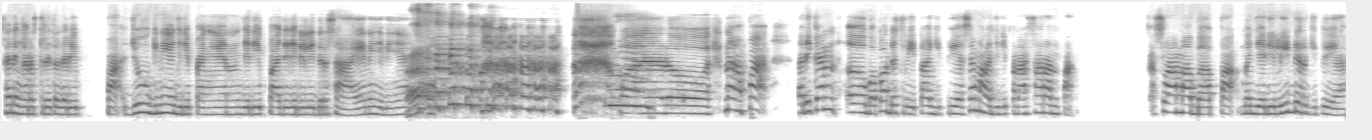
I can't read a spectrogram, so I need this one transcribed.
saya dengar cerita dari Pak Jo gini ya, jadi pengen jadi Pak Jo jadi leader saya nih jadinya. Oh. Waduh. Nah, Pak, tadi kan uh, Bapak udah cerita gitu ya, saya malah jadi penasaran, Pak. Selama Bapak menjadi leader gitu ya,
